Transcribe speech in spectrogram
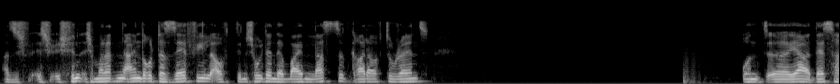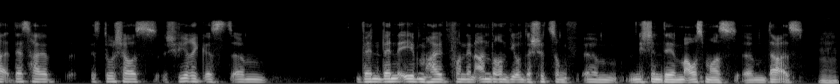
Also ich, ich, ich finde, man hat den Eindruck, dass sehr viel auf den Schultern der beiden lastet, gerade auf Durant. Und äh, ja, deshalb, deshalb es durchaus schwierig ist, ähm, wenn, wenn eben halt von den anderen die Unterstützung ähm, nicht in dem Ausmaß ähm, da ist. Mhm.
